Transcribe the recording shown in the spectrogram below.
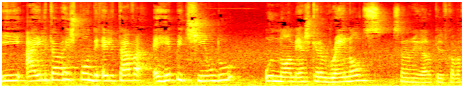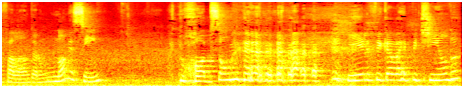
E aí ele tava respondendo, ele tava eh, repetindo o nome, acho que era Reynolds, se eu não me engano, que ele ficava falando, era um nome assim, Robson. e ele ficava repetindo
